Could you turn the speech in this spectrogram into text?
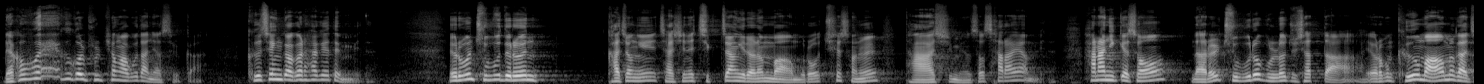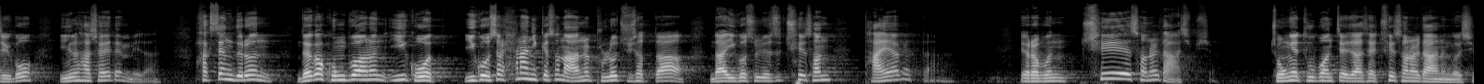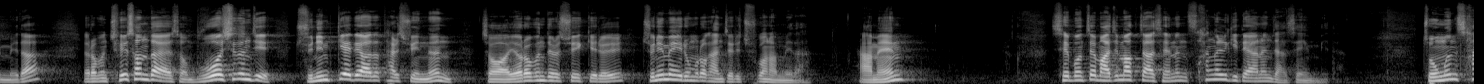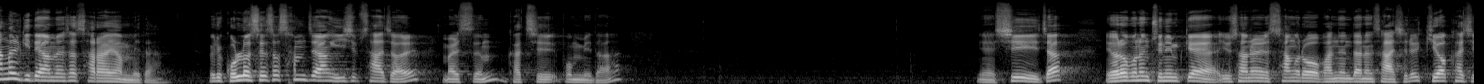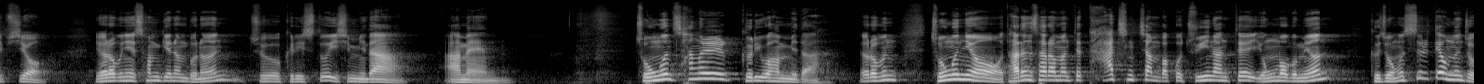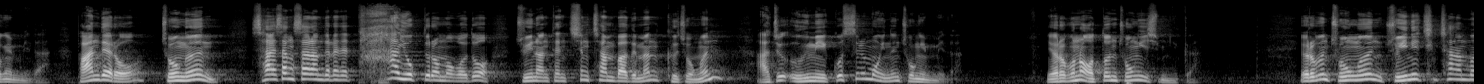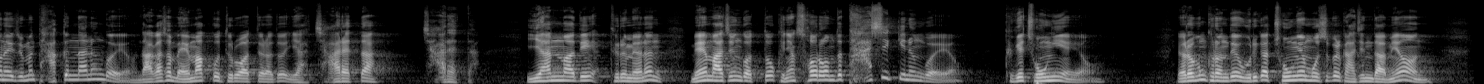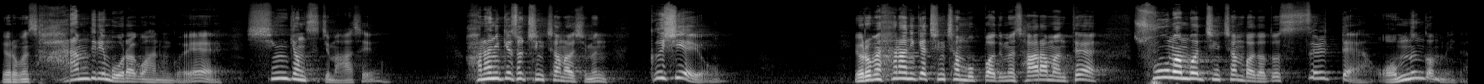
내가 왜 그걸 불평하고 다녔을까 그 생각을 하게 됩니다. 여러분 주부들은 가정이 자신의 직장이라는 마음으로 최선을 다하시면서 살아야 합니다. 하나님께서 나를 주부로 불러주셨다. 여러분 그 마음을 가지고 일하셔야 됩니다. 학생들은 내가 공부하는 이곳, 이곳을 하나님께서 나를 불러주셨다. 나 이것을 위해서 최선 다해야겠다. 여러분 최선을 다하십시오. 종의 두 번째 자세 최선을 다하는 것입니다. 여러분 최선 다해서 무엇이든지 주님께 대하듯 할 수 있는 저와 여러분 될 수 있기를 주님의 이름으로 간절히 축원합니다. 아멘. 세 번째 마지막 자세는 상을 기대하는 자세입니다. 종은 상을 기대하면서 살아야 합니다. 우리 골로새서 3장 24절 말씀 같이 봅니다. 예, 시작. 여러분은 주님께 유산을 상으로 받는다는 사실을 기억하십시오. 여러분이 섬기는 분은 주 그리스도이십니다. 아멘. 종은 상을 그리워합니다. 여러분, 종은요, 다른 사람한테 다 칭찬받고 주인한테 욕먹으면 그 종은 쓸데없는 종입니다. 반대로 종은 세상 사람들한테 다 욕 들어먹어도 주인한테는 칭찬받으면 그 종은 아주 의미 있고 쓸모 있는 종입니다. 여러분은 어떤 종이십니까? 여러분 종은 주인이 칭찬 한 번 해주면 다 끝나는 거예요. 나가서 매 맞고 들어왔더라도 야 잘했다, 잘했다. 이 한마디 들으면은 매 맞은 것도 그냥 서러움도 다 씻기는 거예요. 그게 종이에요. 여러분 그런데 우리가 종의 모습을 가진다면 여러분 사람들이 뭐라고 하는 거에 신경 쓰지 마세요. 하나님께서 칭찬하시면 끝이에요. 여러분 하나님께 칭찬 못 받으면 사람한테 수만 번 칭찬받아도 쓸데 없는 겁니다.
